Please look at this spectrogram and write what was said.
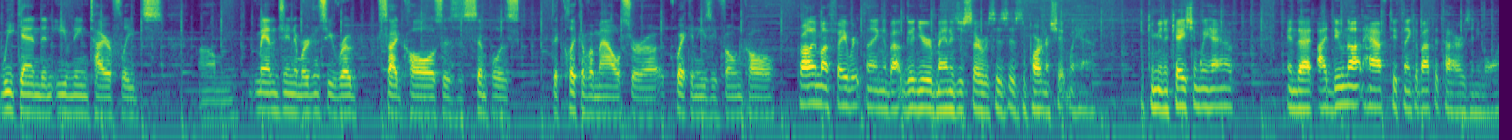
weekend and evening tire fleets. Um, managing emergency roadside calls is as simple as the click of a mouse or a quick and easy phone call. Probably my favorite thing about Goodyear Managed Services is the partnership we have, the communication we have, and that I do not have to think about the tires anymore.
